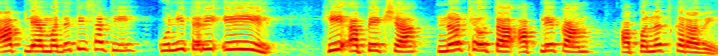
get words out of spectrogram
आपल्या मदतीसाठी कुणीतरी येईल ही अपेक्षा न ठेवता आपले काम आपणच करावे.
